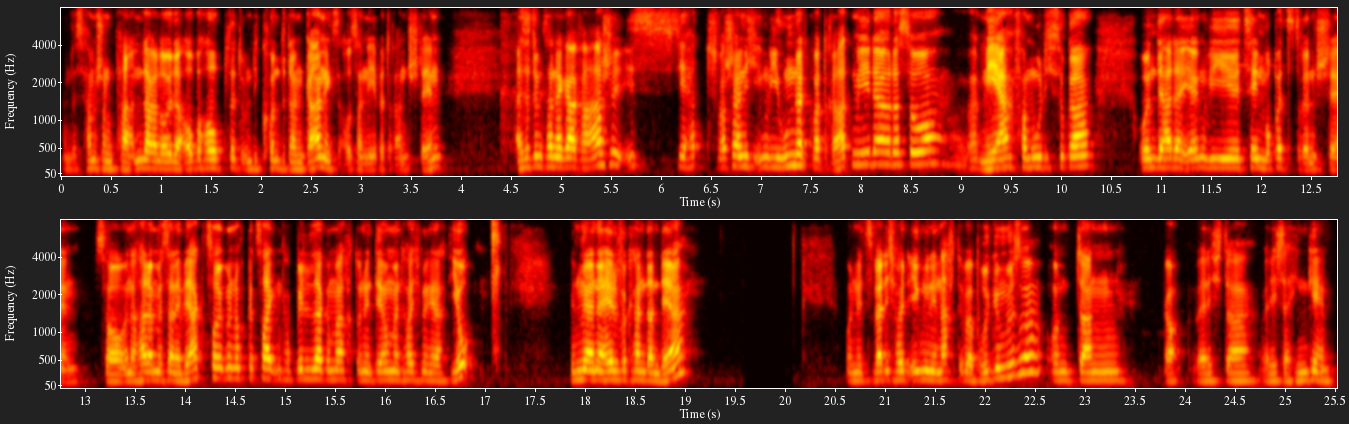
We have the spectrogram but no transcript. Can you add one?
Und das haben schon ein paar andere Leute auch behauptet und die konnte dann gar nichts außer Nebe dran stehen. Also mit seiner Garage ist, sie hat wahrscheinlich irgendwie 100 Quadratmeter oder so, mehr vermute ich sogar. Und der hat da irgendwie 10 Mopeds drin stehen. So, und dann hat er mir seine Werkzeuge noch gezeigt, ein paar Bilder gemacht und in dem Moment habe ich mir gedacht, jo, wenn mir einer helfen kann, dann der. Und jetzt werde ich heute irgendwie eine Nacht überbrücken müssen und dann ja, werde ich, da, werde ich da hingehen.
